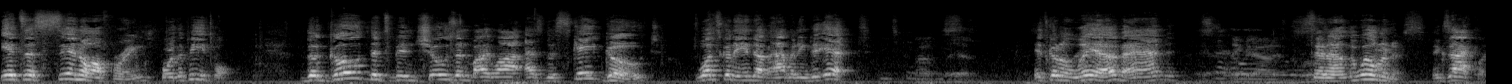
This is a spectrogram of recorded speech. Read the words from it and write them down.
It's a sin offering for the people. The goat that's been chosen by Lot as the scapegoat, what's going to end up happening to it? It's going to live and sent out in the wilderness. Exactly.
